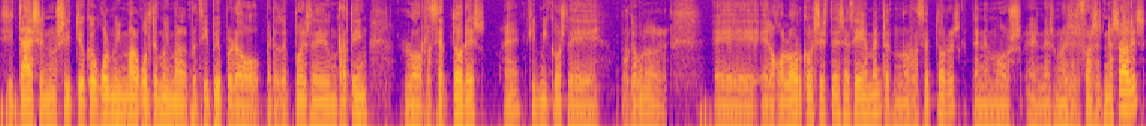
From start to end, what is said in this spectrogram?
si estás en un sitio que huele muy mal huele muy mal al principio pero pero después de un ratín los receptores ¿eh? químicos de porque bueno el, eh, el olor consiste sencillamente en unos receptores que tenemos en nuestras fosas nasales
